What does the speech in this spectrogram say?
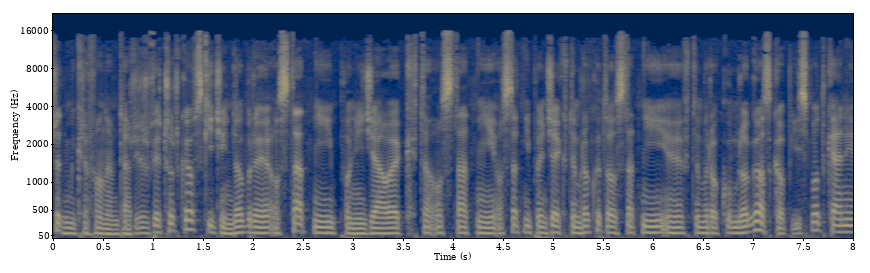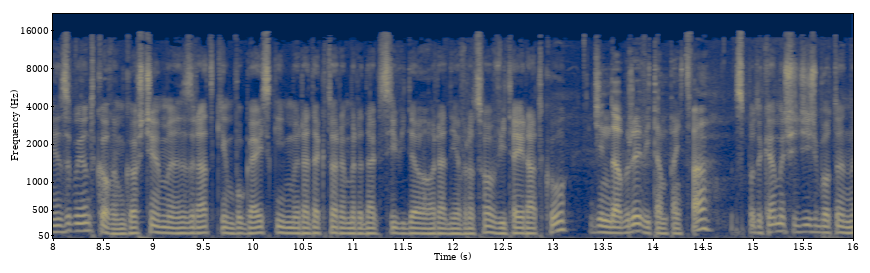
Przed mikrofonem Dariusz Wieczorkowski. Dzień dobry. Ostatni poniedziałek to ostatni, ostatni poniedziałek w tym roku to ostatni e, w tym roku blogoskop i spotkanie z wyjątkowym gościem, z Radkiem Bugajskim, redaktorem redakcji wideo Radia Wrocław. Witaj Radku. Dzień dobry, witam Państwa. Spotykamy się dziś, bo ten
